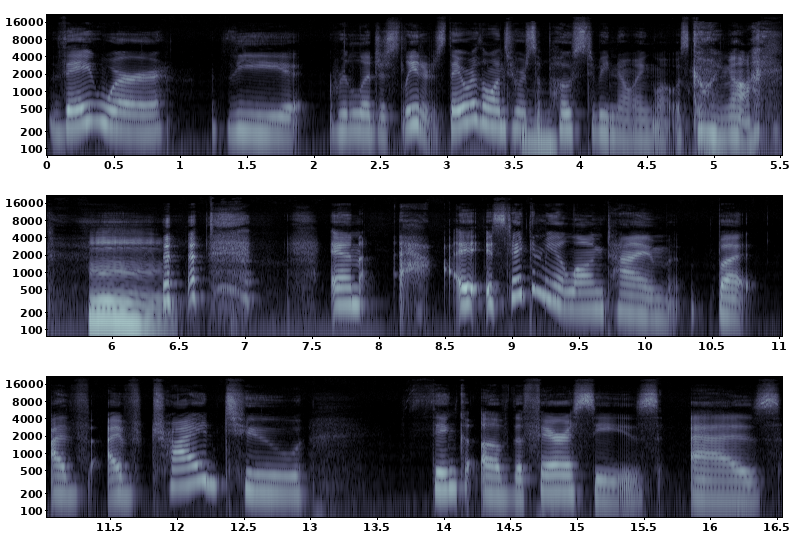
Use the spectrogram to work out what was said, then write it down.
they were the religious leaders. They were the ones who were hmm. supposed to be knowing what was going on. Hmm. and it's taken me a long time, but I've I've tried to think of the Pharisees as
